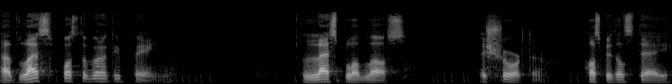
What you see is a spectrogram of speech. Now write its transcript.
have less postoperative pain, less blood loss, a shorter hospital stay,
